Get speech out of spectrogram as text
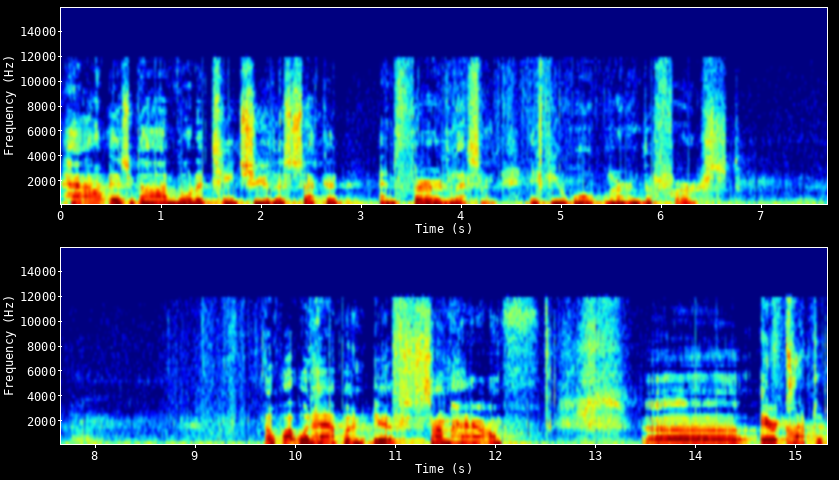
How is God going to teach you the second and third lesson if you won't learn the first? Now, what would happen if somehow uh, Eric Clapton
